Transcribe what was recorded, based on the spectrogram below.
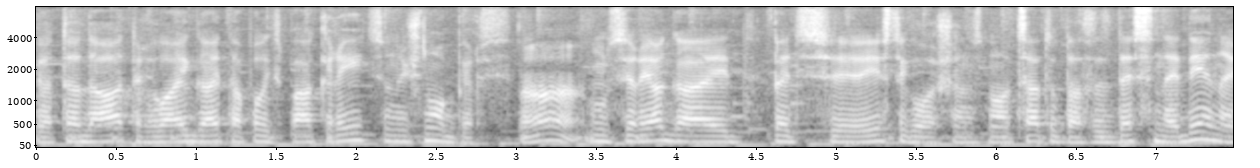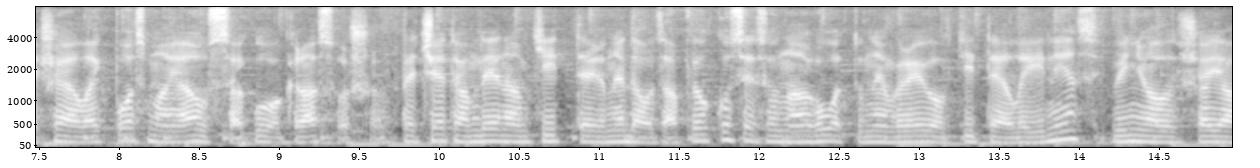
Jo tad ātri laika gaitā paliks pārkrīts un viņš nobirs. Ā. Mums ir jāgaida pēc e, iestiklošanas no 4. līdz 10. dienai. Šajā laika posmā jāuzsāk loka krāsošana. Pēc četrām dienām ķite ir nedaudz apvilkusies un ar rotu nevar ievilkt ķitē līnijas. Viņa vēl šajā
